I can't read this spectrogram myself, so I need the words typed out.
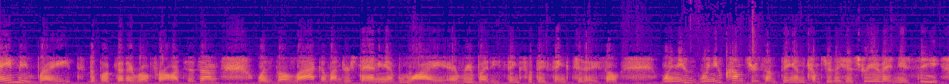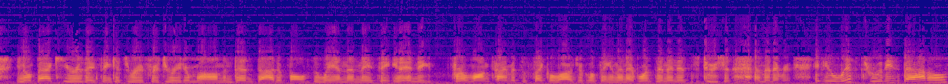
made me write the book that I wrote for autism was the lack of understanding of why everybody thinks what they think today. So when you when you come through something and come through the history of it and you see, you know, back here they think it's a refrigerator mom and then that evolves away and then they think and they for a long time it's a psychological thing and then everyone's in an institution and then every if you live through these battles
